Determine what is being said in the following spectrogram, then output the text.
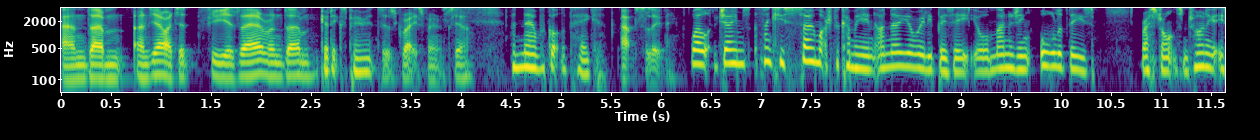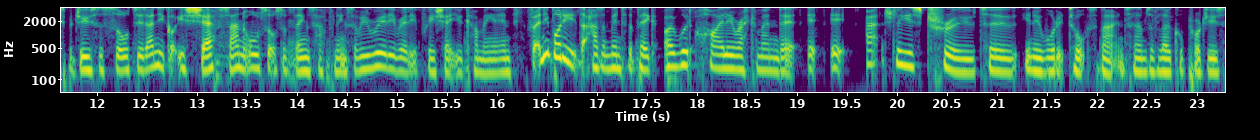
and um, and yeah, I did a few years there, and um, Good experience. it was a great experience. Yeah, And now we've got the pig. absolutely. Well, James, thank you so much for coming in. I know you're really busy. You're managing all of these restaurants and trying to get these producers sorted, and you've got your chefs and all sorts of things happening. So we really, really appreciate you coming in. For anybody that hasn't been to the pig, I would highly recommend it. It it actually is true to you know what it talks about in terms of local produce.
